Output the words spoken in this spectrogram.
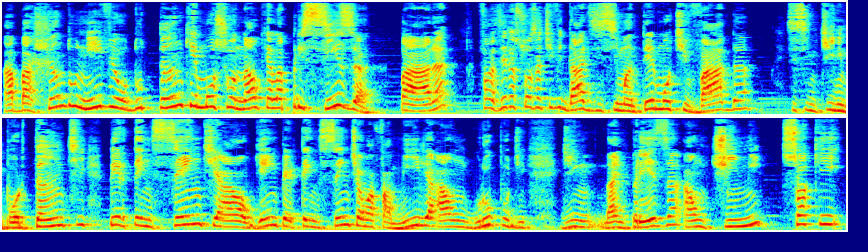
Abaixando o nível do tanque emocional que ela precisa para fazer as suas atividades e se manter motivada, se sentir importante, pertencente a alguém, pertencente a uma família, a um grupo de, de na empresa, a um time. Só que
